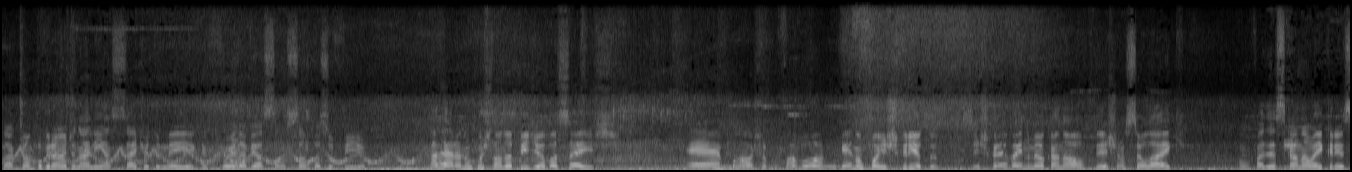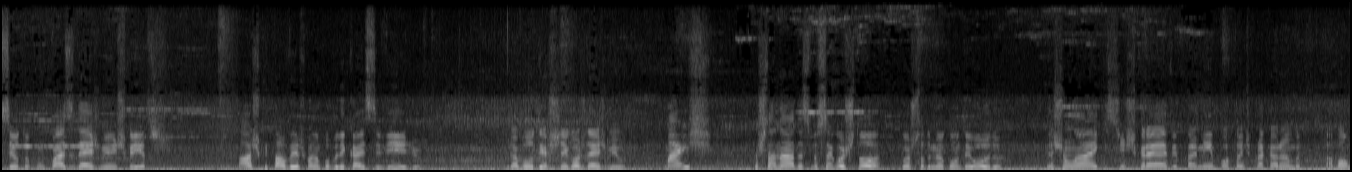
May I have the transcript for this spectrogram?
da Campo Grande na linha 786, que foi da aviação Santa Sofia. Galera, não custa nada pedir a vocês. É, poxa, por favor, quem não for inscrito, se inscreva aí no meu canal, deixa o seu like. Vamos fazer esse canal aí crescer, eu tô com quase 10 mil inscritos. Acho que talvez quando eu publicar esse vídeo já vou ter chegado aos 10 mil. Mas não custa nada. Se você gostou, gostou do meu conteúdo, deixa um like, se inscreve. Para mim é importante pra caramba, tá bom?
